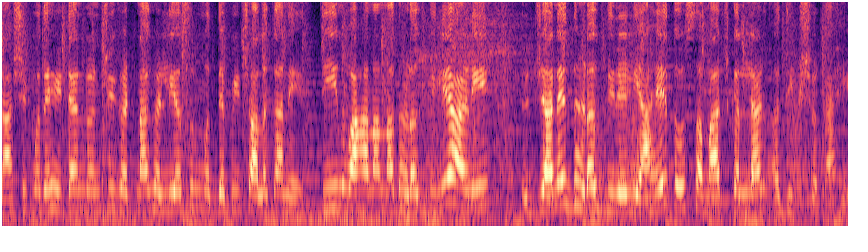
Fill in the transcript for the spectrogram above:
नाशिकमध्ये हिट अँड रनची घटना घडली असून मद्यपी चालकाने तीन वाहनांना धडक दिली आणि ज्याने धडक दिलेली आहे तो समाज कल्याण अधीक्षक आहे.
